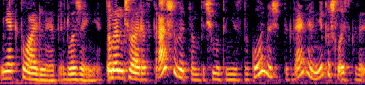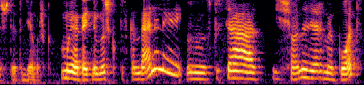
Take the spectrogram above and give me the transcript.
не актуальное предложение. Она начала расспрашивать, там, почему ты не знакомишь и так далее. Мне пришлось сказать, что это девушка. Мы опять немножко поскандалили. Спустя еще, наверное, год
